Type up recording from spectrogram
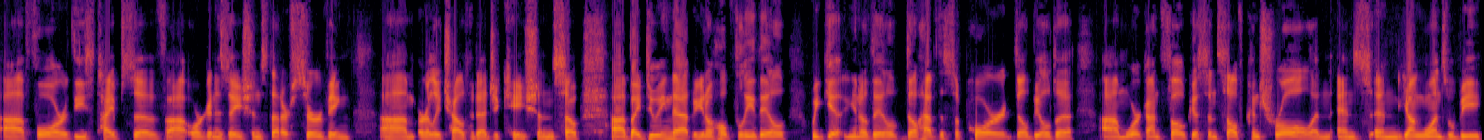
uh, for these types of uh, organizations that are serving um, early childhood education. So, by doing that, you know, hopefully they'll we get you know they'll they'll have the support. They'll be able to um, work on focus and self control, and and and young ones will be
